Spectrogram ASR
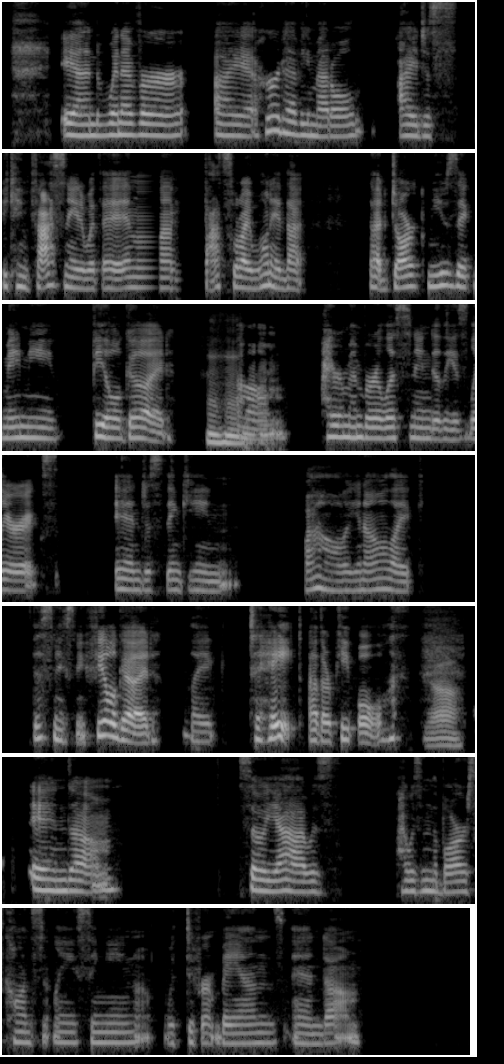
and whenever I heard heavy metal, I just became fascinated with it and like that's what I wanted. That that dark music made me feel good. Mm-hmm. Um, I remember listening to these lyrics and just thinking, wow, you know, like this makes me feel good, like to hate other people. Yeah. and um so yeah, I was I was in the bars constantly singing with different bands and um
